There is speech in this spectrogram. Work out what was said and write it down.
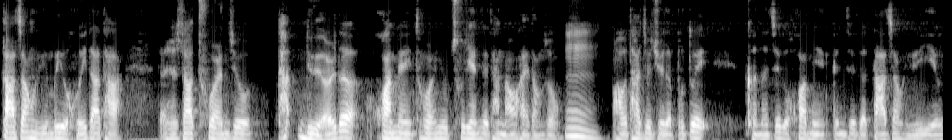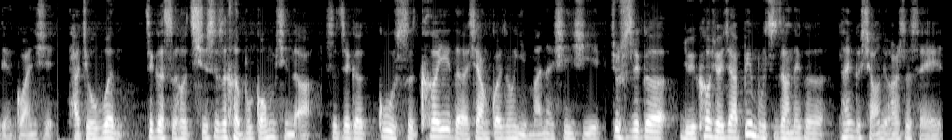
大章鱼没有回答他，但是他突然就他女儿的画面突然又出现在他脑海当中，嗯，然后他就觉得不对。可能这个画面跟这个大章鱼也有点关系，他就问，这个时候其实是很不公平的啊，是这个故事刻意的向观众隐瞒的信息，就是这个女科学家并不知道那个那个小女孩是谁，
